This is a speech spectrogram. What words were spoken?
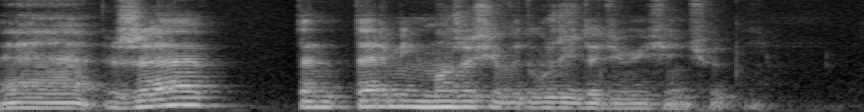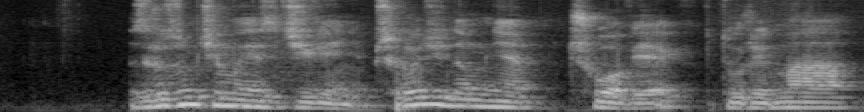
e, że ten termin może się wydłużyć do 90 dni. Zrozumcie moje zdziwienie. Przychodzi do mnie człowiek, który ma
